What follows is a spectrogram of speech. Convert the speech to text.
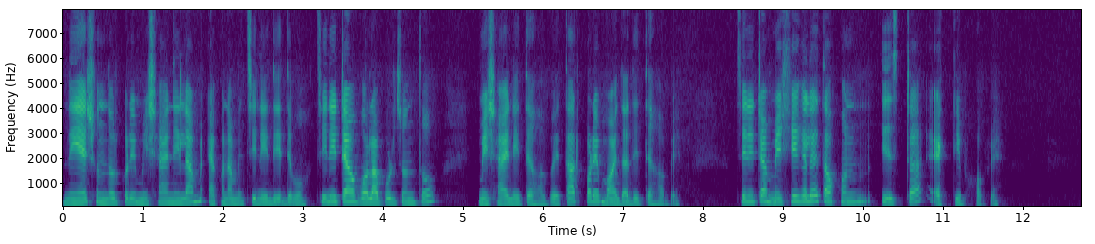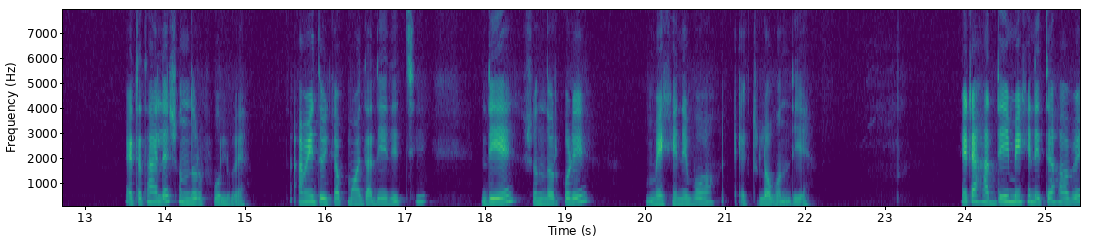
নিয়ে সুন্দর করে মিশায় নিলাম। এখন আমি চিনি দিয়ে দেব। চিনিটাও গলা পর্যন্ত মিশায় নিতে হবে। তারপরে ময়দা দিতে হবে। চিনিটা মিশে গেলে তখন ইস্টটা অ্যাক্টিভ হবে। এটা তাহলে সুন্দর ফুলবে। আমি দুই কাপ ময়দা দিয়ে দিচ্ছি। দিয়ে সুন্দর করে মেখে নেব একটু লবণ দিয়ে। এটা হাত দিয়েই মেখে নিতে হবে।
